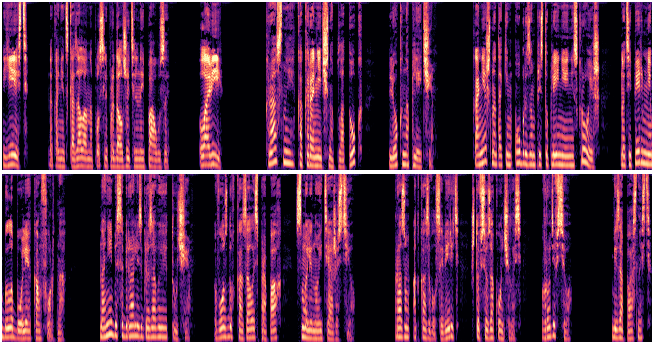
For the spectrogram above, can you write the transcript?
«Есть!» — наконец сказала она после продолжительной паузы. «Лови!» Красный, как иронично платок, лег на плечи. Конечно, таким образом преступление не скроешь, но теперь мне было более комфортно. На небе собирались грозовые тучи. Воздух, казалось, пропах смоляной тяжестью. Разум отказывался верить, что все закончилось. Вроде все. Безопасность,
